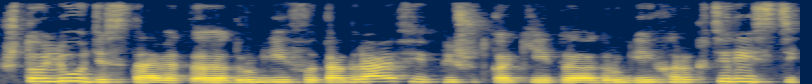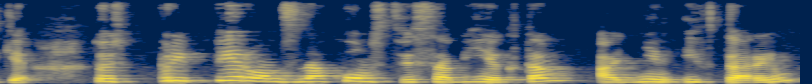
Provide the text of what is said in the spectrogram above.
что люди ставят э, другие фотографии, пишут какие-то другие характеристики. То есть при первом знакомстве с объектом, одним и вторым,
